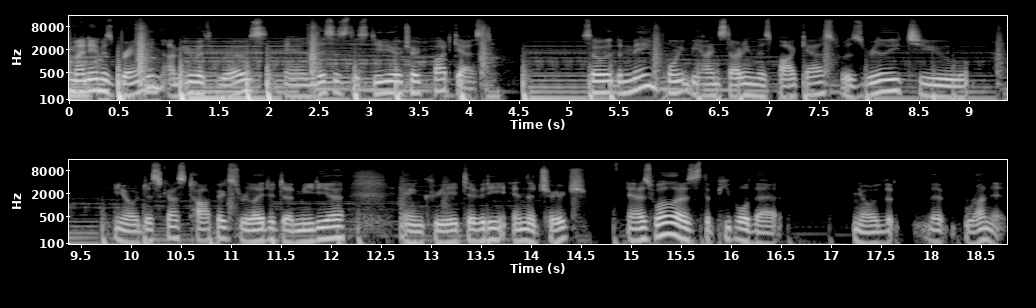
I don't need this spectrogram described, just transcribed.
my name is Brandon. I'm here with Rose, and this is the Studio Church Podcast. So, the main point behind starting this podcast was really to, you know, discuss topics related to media and creativity in the church, as well as the people that, you know, that, that run it,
